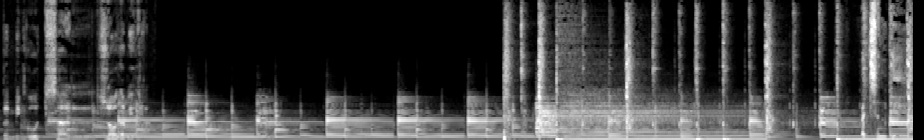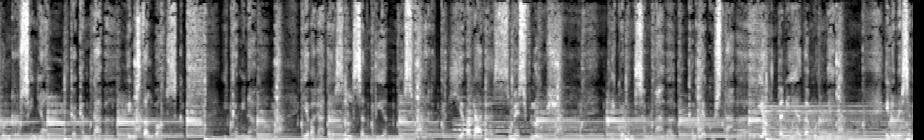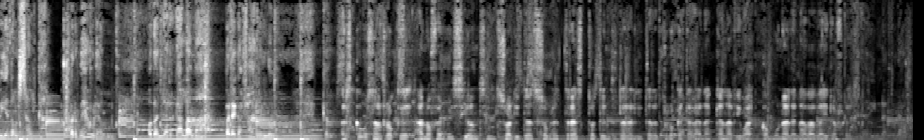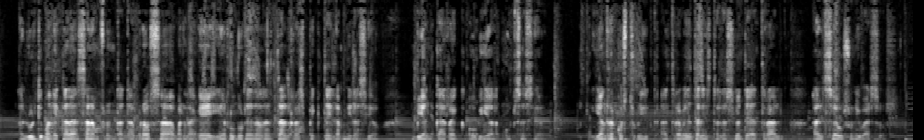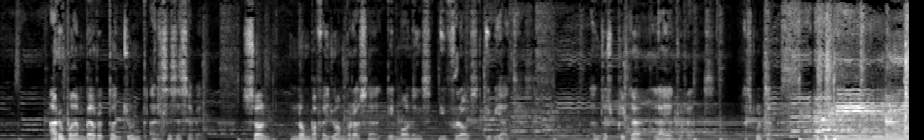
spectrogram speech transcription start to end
Benvinguts al Zoo de Vidre. Vaig sentir un rossinyol que cantava dins del bosc i caminava i a vegades el sentíem més fort i a vegades més fluix i quan em semblava que m'hi acostava i el tenia damunt meu i només havia d'alçar el cap per veure'l o d'allargar la mà per agafar-lo els Cabos del Roque han ofert visions insòlites sobre tres tòtems de la literatura catalana que han arribat com una arenada d'aire fresc. En l'última dècada s'han enfrontat a Brossa, a Verdaguer i a Rodoreda des del respecte i l'admiració, via encàrrec o via obsessió, i han reconstruït, a través de la instal·lació teatral, els seus universos. Ara ho podem veure tot junt al CCCB. Són No em va fer Joan Brossa, Dimonis i Flors i Viatges. Ens ho explica Laia Torrents. Escoltem-la.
